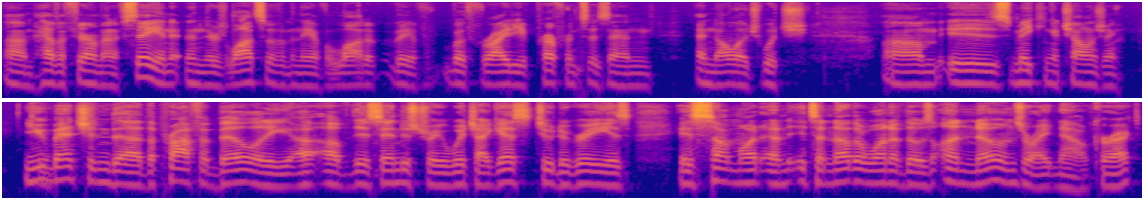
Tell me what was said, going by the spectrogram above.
um, have a fair amount of say in it, and there's lots of them, and they have a lot of they have both variety of preferences and and knowledge, which um, is making it challenging. You mentioned uh, the profitability uh, of this industry, which I guess to a degree is is somewhat, and it's another one of those unknowns right now. Correct?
